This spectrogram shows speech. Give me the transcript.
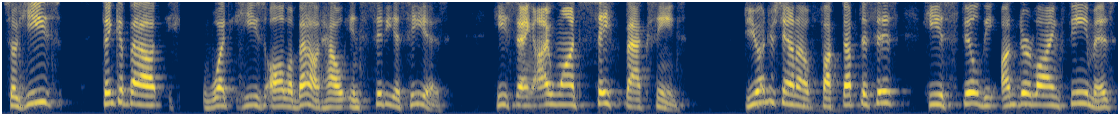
So he's think about what he's all about, how insidious he is. He's saying, I want safe vaccines. Do you understand how fucked up this is? He is still the underlying theme is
